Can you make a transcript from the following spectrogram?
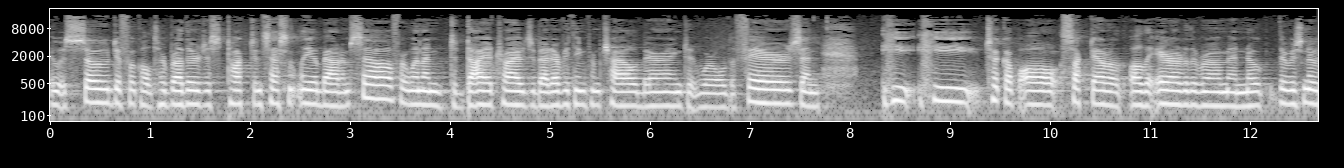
It was so difficult. Her brother just talked incessantly about himself or went on to diatribes about everything from childbearing to world affairs. And he, he took up all, sucked out all the air out of the room, and no, there was no,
